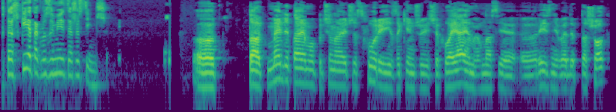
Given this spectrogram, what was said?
пташки, я так розумію, це щось інше. Е, так, ми літаємо починаючи з фурії, закінчуючи флаяями. У нас є е, різні види пташок.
